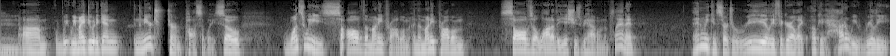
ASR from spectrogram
mm. um, we, we might do it again in the near term possibly so once we solve the money problem and the money problem solves a lot of the issues we have on the planet then we can start to really figure out like, okay, how do we really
